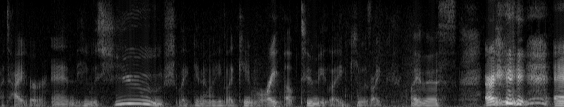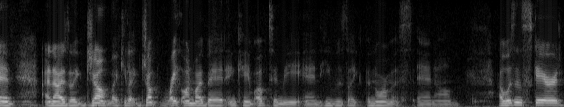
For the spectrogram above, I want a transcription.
a tiger and he was huge. Like, you know, he like came right up to me. Like he was like like this. All right. and and I was like jumped, like he like jumped right on my bed and came up to me and he was like enormous and um I wasn't scared.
